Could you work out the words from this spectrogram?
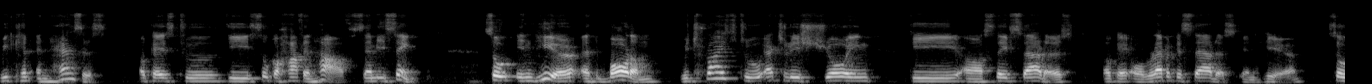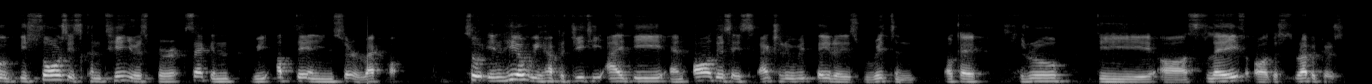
We can enhance this, okay, to the so-called half and half, semi-sync. So in here at the bottom, we try to actually showing the uh, slave status, okay, or replica status in here. So the source is continuous per second. We update and insert a record. So in here we have the GTID, and all this is actually data is written, okay, through the uh, slave or the replicas.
